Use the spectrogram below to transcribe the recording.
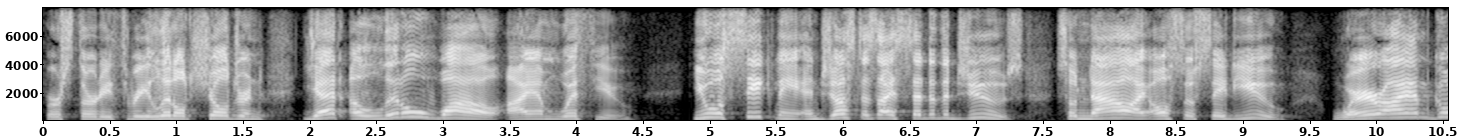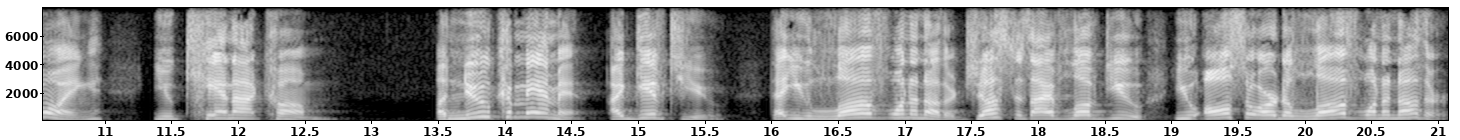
Verse 33 Little children, yet a little while I am with you. You will seek me, and just as I said to the Jews, so now I also say to you, where I am going, you cannot come. A new commandment I give to you that you love one another, just as I have loved you. You also are to love one another.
